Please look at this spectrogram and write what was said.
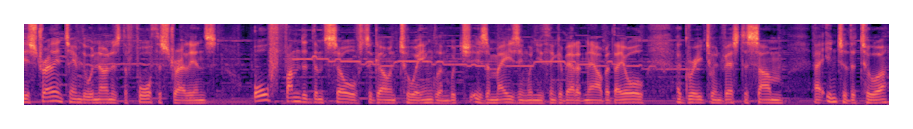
The Australian team that were known as the Fourth Australians all funded themselves to go and tour England, which is amazing when you think about it now. But they all agreed to invest a sum uh, into the tour.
